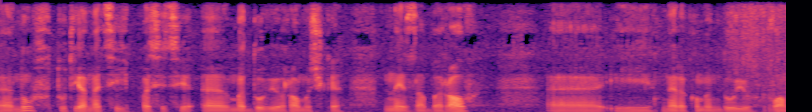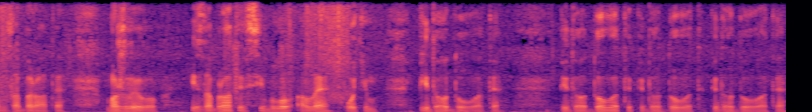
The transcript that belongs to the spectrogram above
ну, тут я на цій пасіці е, медові рамочки не забирав е, і не рекомендую вам забирати. Можливо б і забрати всі було, але потім підгодовувати. Підгодовувати, підгодовувати, підгодовувати.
